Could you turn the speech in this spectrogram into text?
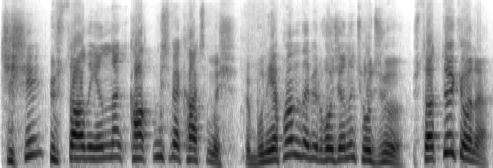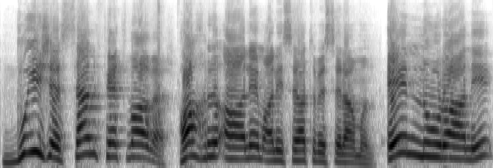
kişi üstadın yanından kalkmış ve kaçmış. Ve bunu yapan da bir hocanın çocuğu. Üstad diyor ki ona bu işe sen fetva ver. Fahri Alem Aleyhisselatü Vesselam'ın en nurani,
